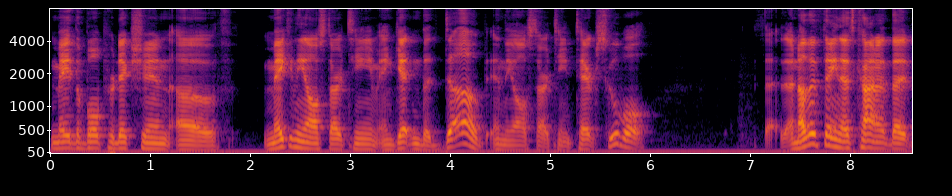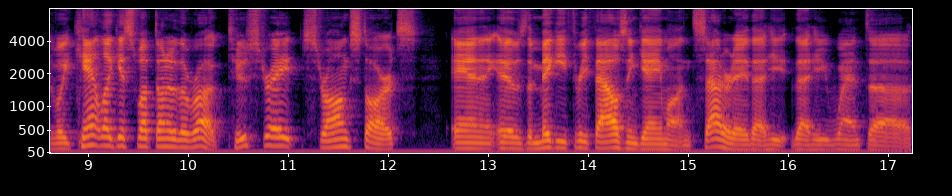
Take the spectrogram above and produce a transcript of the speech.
made the bold prediction of making the All Star team and getting the dub in the All Star team, Tarek Skubal. Another thing that's kind of that we can't let get swept under the rug. Two straight strong starts, and it was the Miggy three thousand game on Saturday that he that he went uh,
